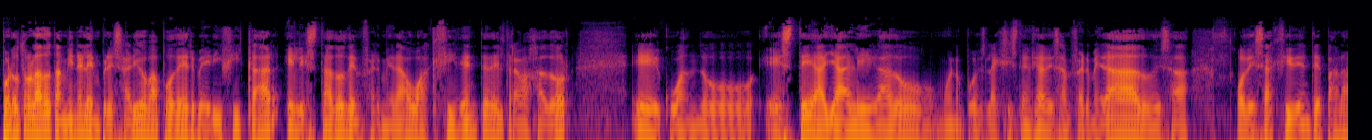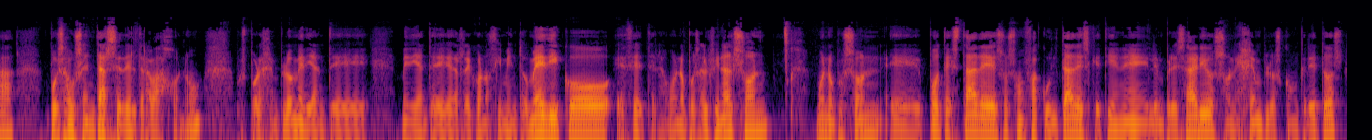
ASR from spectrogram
Por otro lado, también el empresario va a poder verificar el estado de enfermedad o accidente del trabajador eh, cuando éste haya alegado bueno pues la existencia de esa enfermedad o de esa o de ese accidente para pues ausentarse del trabajo, ¿no? Pues por ejemplo, mediante mediante reconocimiento médico, etcétera. Bueno, pues al final son bueno, pues son eh, potestades o son facultades que tiene el empresario, son ejemplos concretos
